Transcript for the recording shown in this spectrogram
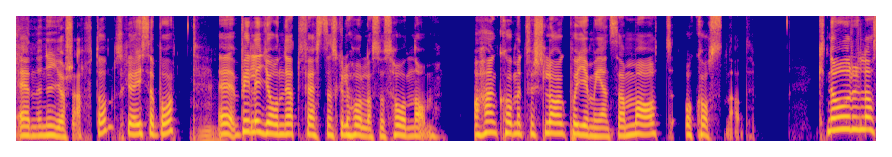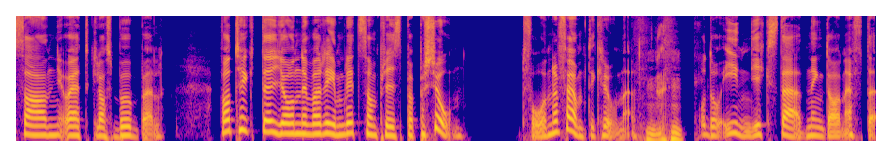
en nyårsafton ska jag gissa på, eh, ville Johnny att festen skulle hållas hos honom. Och han kom ett förslag på gemensam mat och kostnad. Knorr, lasagne och ett glas bubbel. Vad tyckte Johnny var rimligt som pris per person? 250 kronor. Och då ingick städning dagen efter.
